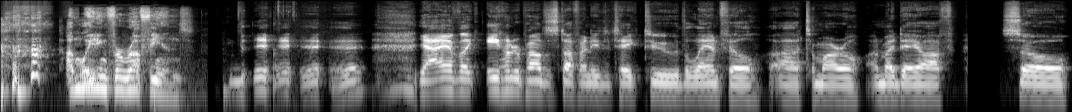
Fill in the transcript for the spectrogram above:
I'm waiting for ruffians. yeah, I have like 800 pounds of stuff I need to take to the landfill uh, tomorrow on my day off. So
